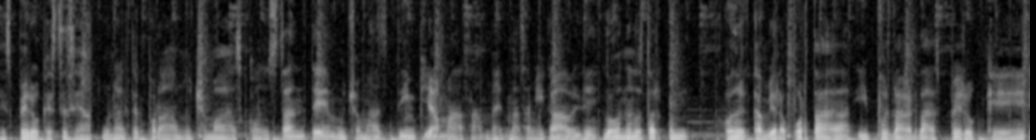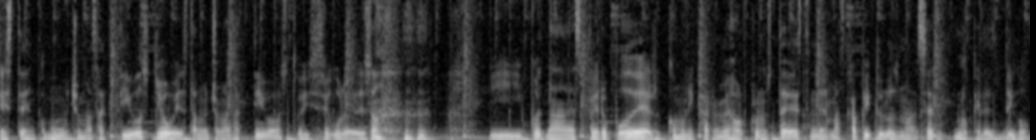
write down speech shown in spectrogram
Espero que este sea una temporada mucho más constante, mucho más limpia, más, más amigable. Lo van a notar con, con el cambio a la portada y pues la verdad espero que estén como mucho más activos. Yo voy a estar mucho más activo, estoy seguro de eso. y pues nada espero poder comunicarme mejor con ustedes tener más capítulos más ser lo que les digo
